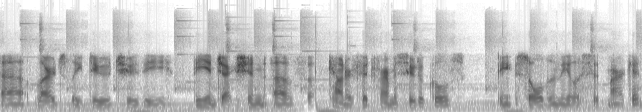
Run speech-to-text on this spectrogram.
uh, largely due to the the injection of counterfeit pharmaceuticals being sold in the illicit market.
